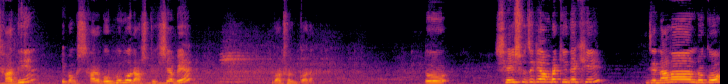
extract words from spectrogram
স্বাধীন এবং সার্বভৌম রাষ্ট্র হিসাবে গঠন করা। তো সেই সুযোগে আমরা কি দেখি যে নানান রকম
